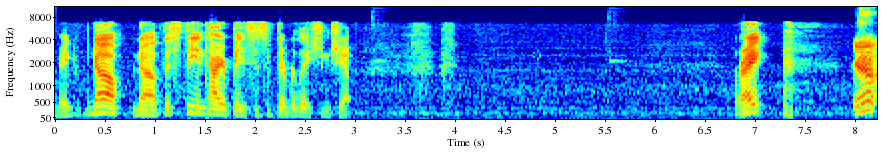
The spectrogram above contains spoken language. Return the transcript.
Make no, no. This is the entire basis of their relationship. Right? Yep.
